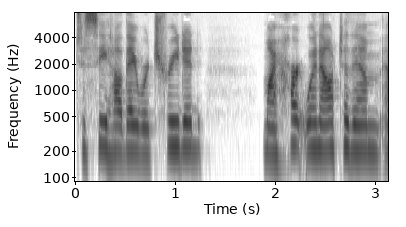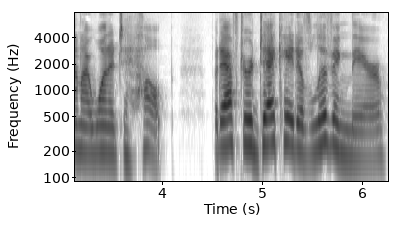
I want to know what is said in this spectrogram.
to see how they were treated. My heart went out to them and I wanted to help. But after a decade of living there,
